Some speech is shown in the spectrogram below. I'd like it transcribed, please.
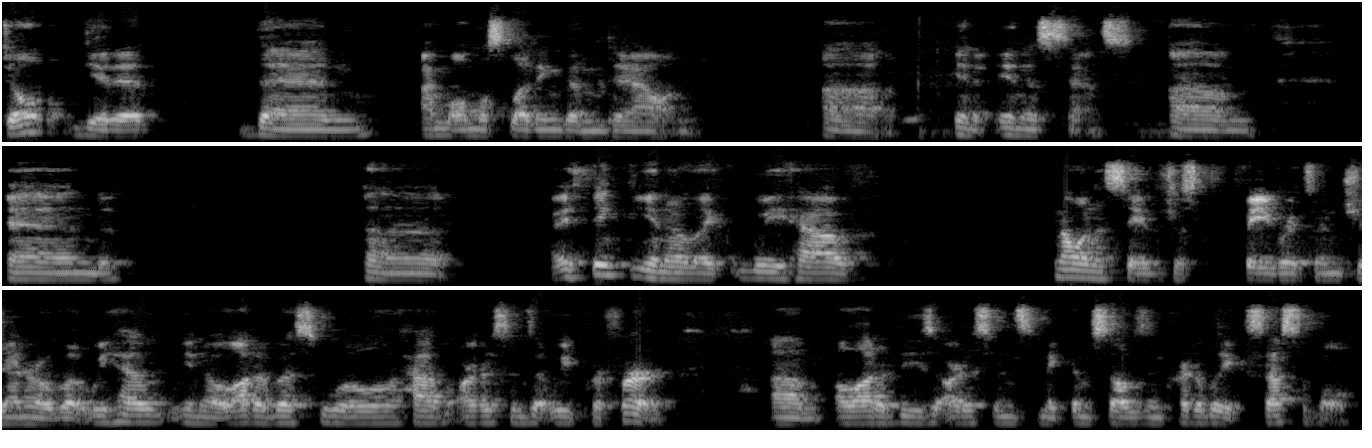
don't get it, then I'm almost letting them down, uh, in in a sense. Um, and uh, I think you know, like we have. I don't want to say just favorites in general, but we have, you know, a lot of us will have artisans that we prefer. Um, a lot of these artisans make themselves incredibly accessible,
